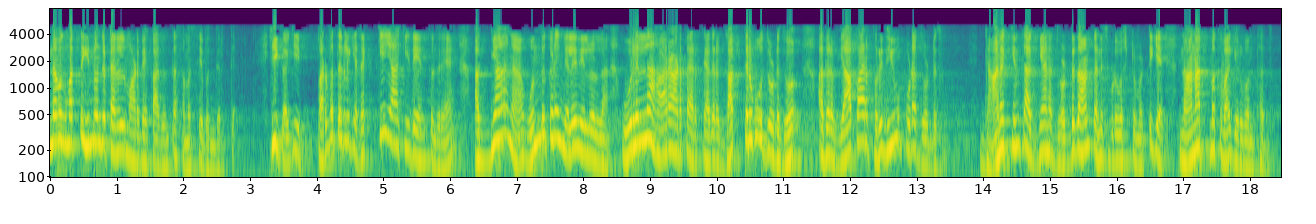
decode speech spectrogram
ನಮಗೆ ಮತ್ತೆ ಇನ್ನೊಂದು ಟನಲ್ ಮಾಡಬೇಕಾದಂಥ ಸಮಸ್ಯೆ ಬಂದಿರುತ್ತೆ. ಹೀಗಾಗಿ ಪರ್ವತಗಳಿಗೆ ರೆಕ್ಕೆ ಯಾಕಿದೆ ಅಂತಂದ್ರೆ ಅಜ್ಞಾನ ಒಂದು ಕಡೆ ನೆಲೆ ನಿಲ್ಲಲ್ಲ, ಊರೆಲ್ಲ ಹಾರಾಡ್ತಾ ಇರುತ್ತೆ, ಅದರ ಗಾತ್ರವೂ ದೊಡ್ಡದು, ಅದರ ವ್ಯಾಪಾರ ಪರಿಧಿಯೂ ಕೂಡ ದೊಡ್ಡದು. ಜ್ಞಾನಕ್ಕಿಂತ ಅಜ್ಞಾನ ದೊಡ್ಡದ ಅಂತ ಅನಿಸ್ಬಿಡುವಷ್ಟು ಮಟ್ಟಿಗೆ ನಾನಾತ್ಮಕವಾಗಿರುವಂಥದ್ದು.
